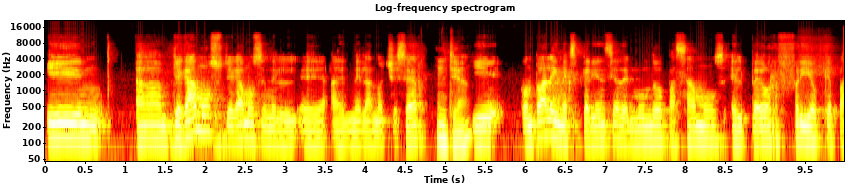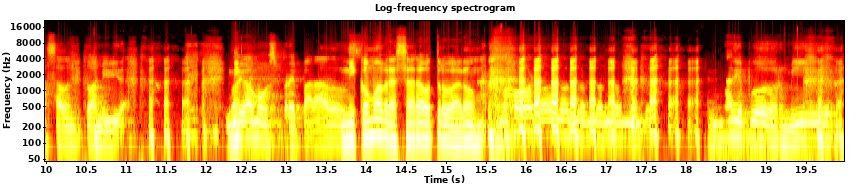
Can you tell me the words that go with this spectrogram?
Y ah, llegamos, llegamos en el, eh, en el anochecer y con toda la inexperiencia del mundo, pasamos el peor frío que he pasado en toda mi vida. No íbamos preparados. Ni cómo abrazar a otro varón. No, no, no, no, no, no, Nadie pudo dormir.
